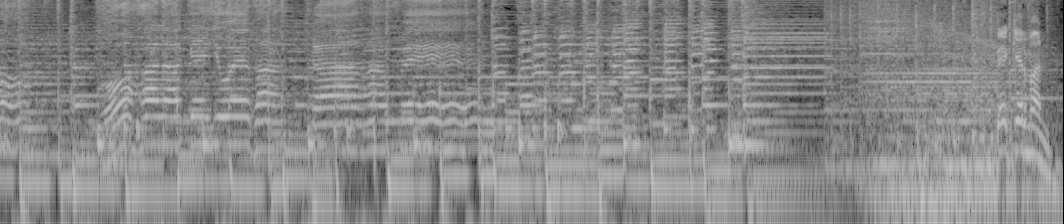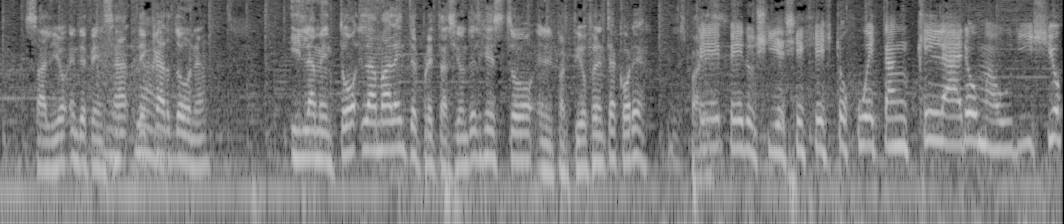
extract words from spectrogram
oh. Ojalá que llueva café. Beckerman salió en defensa de Cardona y lamentó la mala interpretación del gesto en el partido frente a Corea. Pero si ese gesto fue tan claro, Mauricio,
